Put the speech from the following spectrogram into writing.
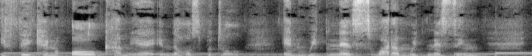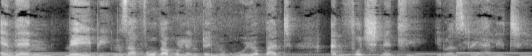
if they can all come here in the hospital and witness what I'm witnessing, and then maybe but unfortunately it was reality.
